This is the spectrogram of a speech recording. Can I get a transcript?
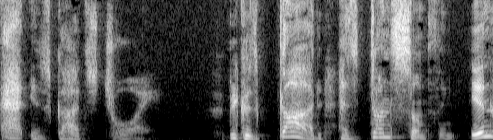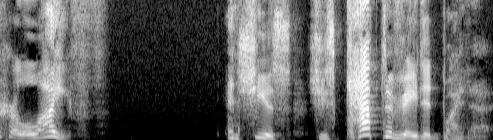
that is God's joy. Because God has done something in her life. And she is she's captivated by that.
